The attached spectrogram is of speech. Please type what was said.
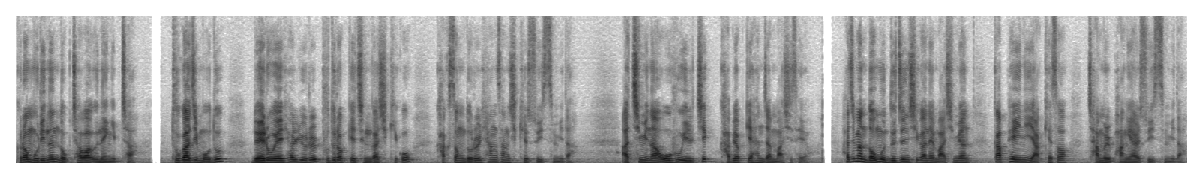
그럼 우리는 녹차와 은행 잎차 두 가지 모두 뇌로의 혈류를 부드럽게 증가시키고 각성도를 향상시킬 수 있습니다. 아침이나 오후 일찍 가볍게 한 잔 마시세요. 하지만 너무 늦은 시간에 마시면 카페인이 약해서 잠을 방해할 수 있습니다.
